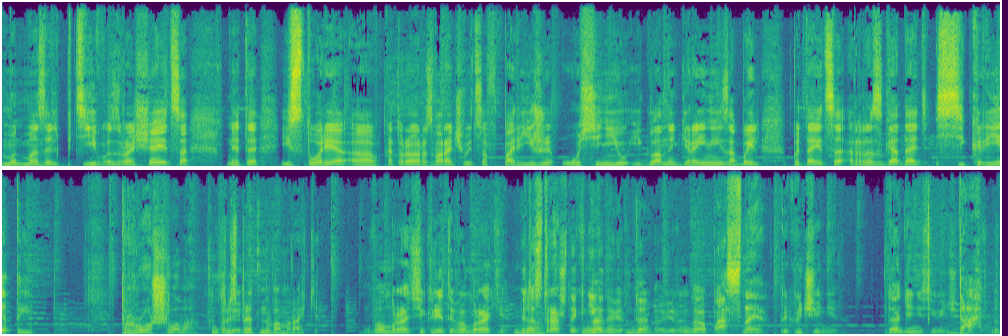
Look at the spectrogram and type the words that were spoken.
«Мадемуазель Пти возвращается». Это история, э, которая разворачивается в Париже осенью, и главная героиня Изабель пытается разгадать секреты прошлого, которые ты. спрятаны во мраке. Во мраке, секреты во мраке. Да. Это страшная книга, Да, наверное. да. Наверное, да. Опасное приключение. Да, Денис Евгеньевич? Да. Ну,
